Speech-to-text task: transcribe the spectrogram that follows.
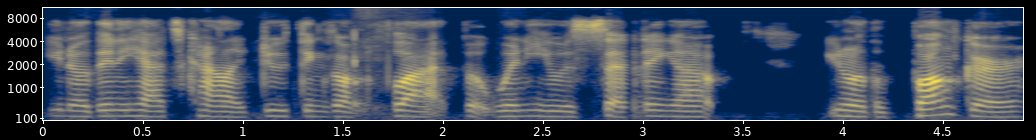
you know then he had to kind of like do things on the fly. But when he was setting up, you know, the bunker.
